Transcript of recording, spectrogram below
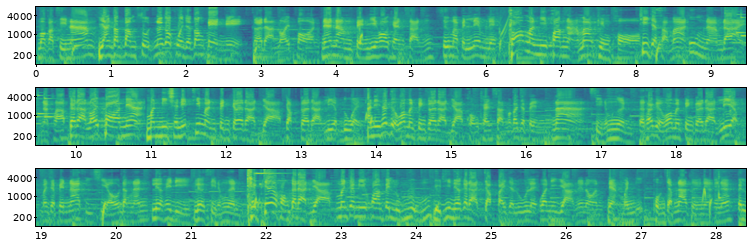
เหมาะกับสีน้ำอย่างต่ำๆสุดนั่นก็ควรจะต้องเป็นนี่กระดาษร้อยปอนด์แนะนำเป็นยี่ห้อแคนสันซื้อมาเป็นเล่มเลย เพราะมันมีความหนามากเพียงพอที่จะสามารถอุ้มน้ำได้นะครับกระดาษร้อยปอนด์เนี่ยมันมีชนิดที่มันเป็นกระดาษหยาบกับกระดาษเรียบด้วย อันนี้ถ้าเกิดว่ามันเป็นกระดาษหยาบของแคนสันมันก็จะเป็นหน้าสีน้ำเงิน แต่ถ้าเกิดว่ามันเป็นกระดาษเรียบมันจะเป็นหน้าสีเขียว ดังนั้นเลือกให้ดีเลือกสีน้ำเงิน เท็กเจอร์ของกระดาษหยาบมันจะมีความเป็นหลุมๆอยู่ที่เนื้อกระดาษจับไปจะรู้เลยว่านี่หยาบแน่นอนเนี่ยมันผมจำหน้าตัวเองเนี่ยเห็นไหมเป็นห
